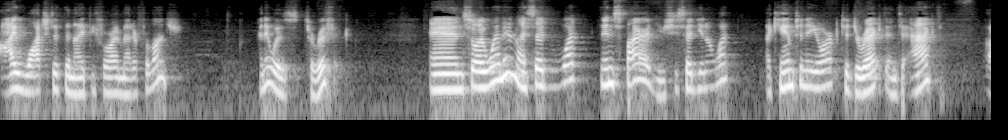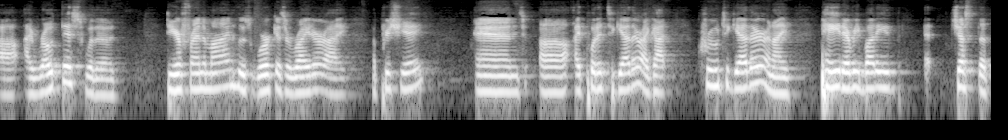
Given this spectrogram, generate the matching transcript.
I watched it the night before I met her for lunch. And it was terrific. And so I went in I said, What inspired you? She said, You know what? I came to New York to direct and to act. Uh, I wrote this with a dear friend of mine whose work as a writer I appreciate. And uh, I put it together. I got crew together and I paid everybody just the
